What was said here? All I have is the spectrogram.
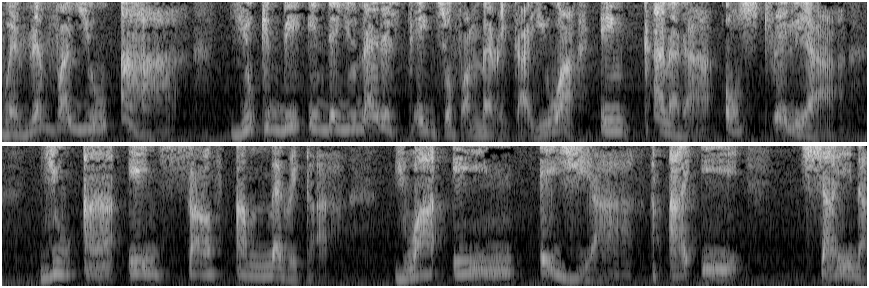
wherever you are. You can be in the United States of America. You are in Canada, Australia. You are in South America. You are in Asia, i.e., China,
